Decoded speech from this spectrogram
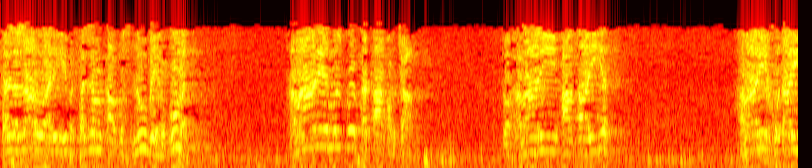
صلی اللہ علیہ وسلم کا اسلوب حکومت ہمارے ملکوں تک آ پہنچا۔ تو ہماری آقائیت، ہماری خدائی،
